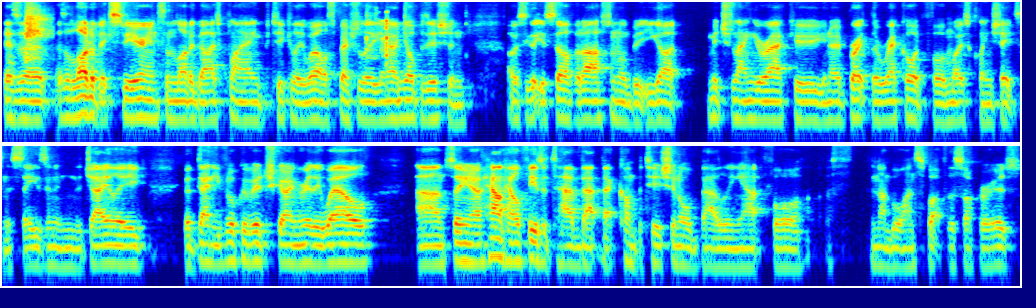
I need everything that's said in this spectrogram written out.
there's a there's a lot of experience and a lot of guys playing particularly well, especially you know in your position. Obviously, you got yourself at Arsenal, but you got Mitch Langerak, who you know broke the record for most clean sheets in the season in the J League. Got Danny Vukovic going really well. Um, so you know, how healthy is it to have that that competition or battling out for the number one spot for the Socceroos?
